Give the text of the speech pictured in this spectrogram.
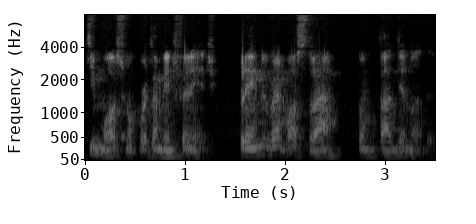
que mostram comportamento diferente. O prêmio vai mostrar como está a demanda.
